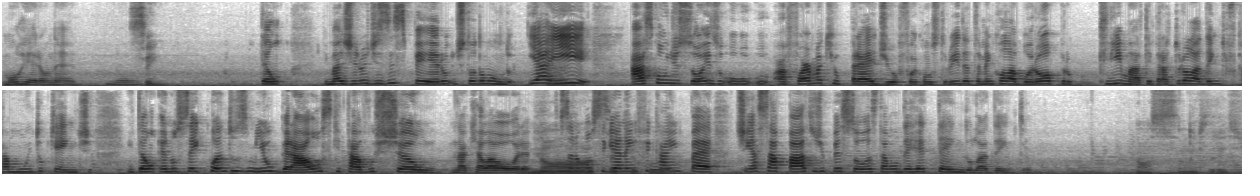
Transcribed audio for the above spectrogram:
morreram, né? No- Sim. então, imagina o desespero de todo mundo. E aí, as condições, o, o, a forma que o prédio foi construída também colaborou pro clima, a temperatura lá dentro ficar muito quente. Então, eu não sei quantos mil graus que tava o chão naquela hora. Nossa, então, você não conseguia nem ficar em pé. Tinha sapatos de pessoas que estavam derretendo lá dentro. Nossa, muito triste.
